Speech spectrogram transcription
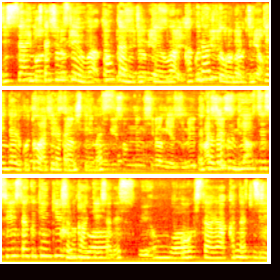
実際に北朝鮮は今回の実験は核弾頭の実験であることを明らかにしています。科学技術政策研究所の関係者です大きさや形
